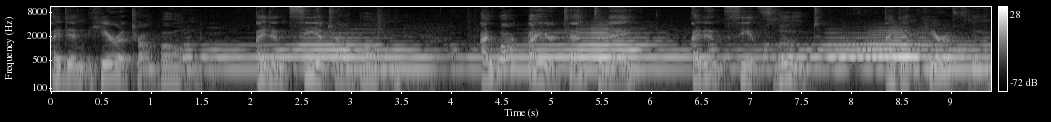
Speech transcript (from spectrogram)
I didn't hear a trombone. I didn't see a trombone. I walked by your tent today. I didn't see a flute. I didn't hear a flute.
